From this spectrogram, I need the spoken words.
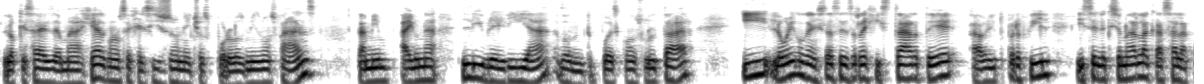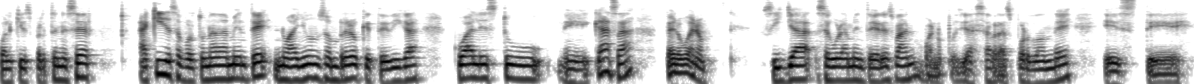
lo que sabes de magia. Algunos ejercicios son hechos por los mismos fans. También hay una librería donde tú puedes consultar y lo único que necesitas es registrarte, abrir tu perfil y seleccionar la casa a la cual quieres pertenecer. Aquí desafortunadamente no hay un sombrero que te diga cuál es tu eh, casa, pero bueno, si ya seguramente eres fan, bueno, pues ya sabrás por dónde, este,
